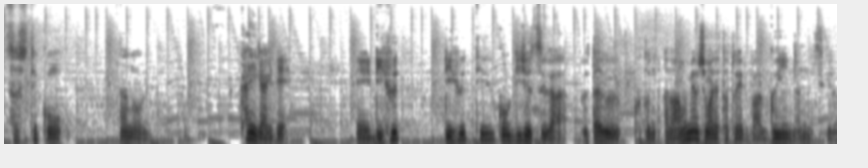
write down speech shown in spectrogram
そしてこう、あの、海外で、えー、リフ、リフっていうこう技術が歌うことに、あの、奄美大島で例えればグイーンなんですけど、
